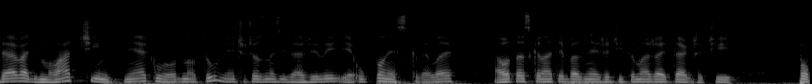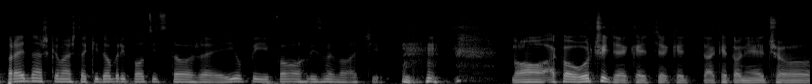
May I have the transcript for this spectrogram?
dávať mladším nejakú hodnotu, niečo, čo sme si zažili, je úplne skvelé. A otázka na teba znie, že či to máš aj tak, že či po prednáške máš taký dobrý pocit z toho, že jupi, pomohli sme mladším. No, ako určite, keď, keď takéto niečo e,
